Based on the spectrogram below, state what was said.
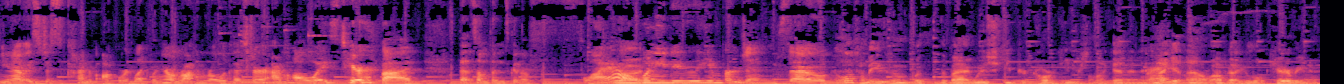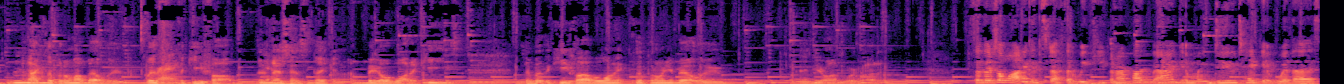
you know, it's just kind of awkward. Like when you're on Rock and Roller Coaster, I'm always terrified that something's gonna fly out right. when you do the inversion. So a lot of times, even with the bag, we just keep your car key or something like that in it. Right. And I get now, I've got a little carabiner, mm -hmm. and I mm-hmm. clip it on my belt loop with right. the key fob. There's yeah. no sense in taking a big old wad of keys. So put the key fob on it, clip it on your belt loop, and you don't have to worry about it. So there's a lot of good stuff that we keep in our park bag, and we do take it with us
